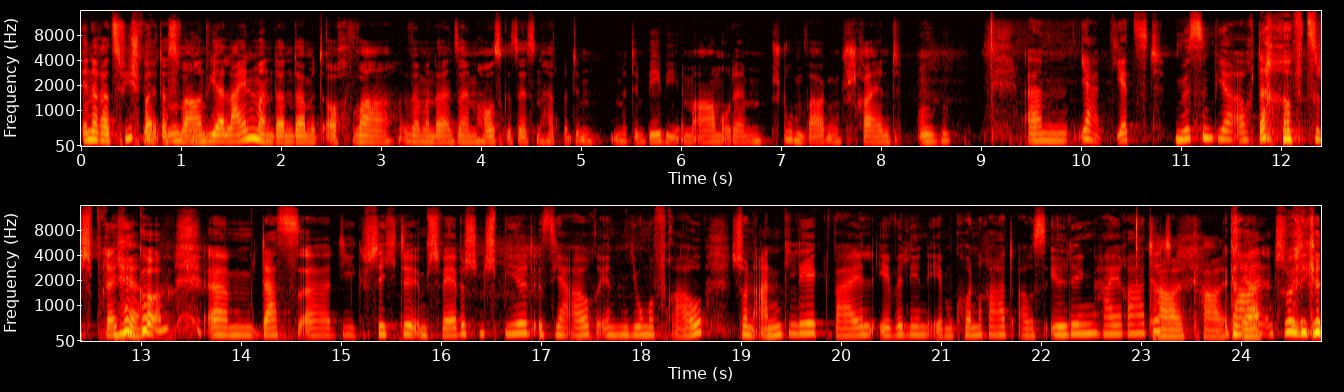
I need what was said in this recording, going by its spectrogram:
innerer Zwiespalt das mhm. war und wie allein man dann damit auch war, wenn man da in seinem Haus gesessen hat mit dem, mit dem Baby im Arm oder im Stubenwagen schreiend. Mhm. Ähm, ja, jetzt müssen wir auch darauf zu sprechen ja. kommen, ähm, dass äh, die Geschichte im Schwäbischen spielt, ist ja auch in Junge Frau schon angelegt, weil Evelyn eben Konrad aus Ilding heiratet. Karl, Karl. Karl, ja. entschuldige,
